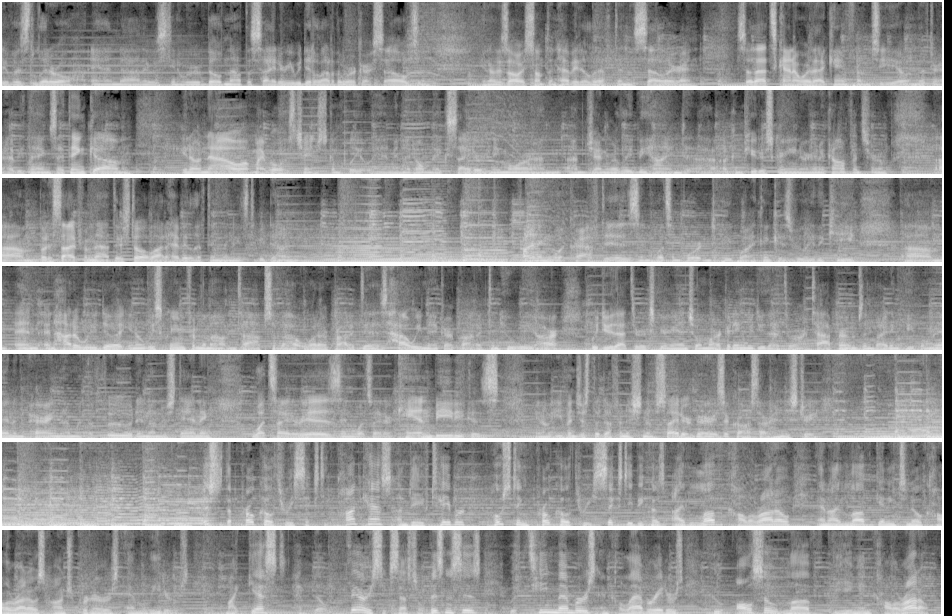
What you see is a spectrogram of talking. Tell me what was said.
it was literal, and uh, there was you know we were building out the cidery. We did a lot of the work ourselves, and you know there's always something heavy to lift in the cellar, and so that's kind of where that came from. CEO and lifter heavy things. I think um, you know now my role has changed completely. I mean I don't make cider anymore. I'm I'm generally behind uh, a computer screen or in a conference room. Um, but aside from that, there's still a lot of heavy lifting that needs to be done finding what craft is and what's important to people, I think, is really the key. Um, and and how do we do it? You know, we scream from the mountaintops about what our product is, how we make our product, and who we are. We do that through experiential marketing. We do that through our tap rooms, inviting people in and pairing them with the food and understanding what cider is and what cider can be, because you know even just the definition of cider varies across our industry. This is the Proco 360 podcast. I'm Dave Tabor, hosting Proco 360 because I love Colorado and I love getting to know Colorado's entrepreneurs and leaders. My guests have built very successful businesses with team members and collaborators who also love being in Colorado.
